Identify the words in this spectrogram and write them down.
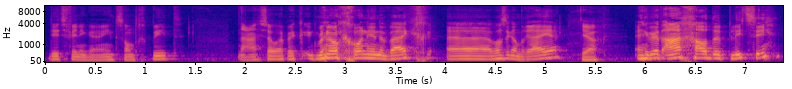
Dit vind ik een interessant gebied. Nou, zo heb ik... Ik ben ook gewoon in de wijk, uh, was ik aan het rijden. Ja. En ik werd aangehouden door de politie.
